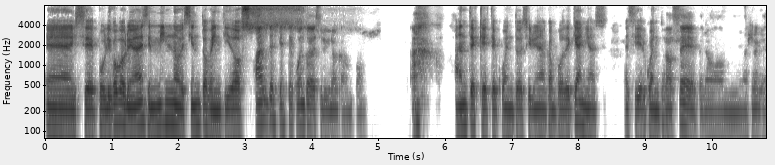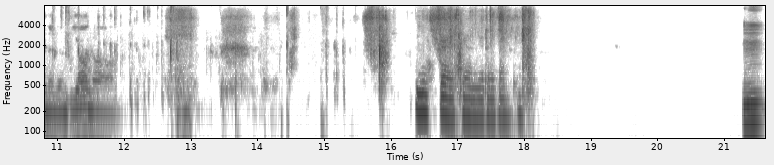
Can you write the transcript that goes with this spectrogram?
Eh, se publicó por primera vez en 1922. Antes que este cuento de Silvino Campo. Antes que este cuento de Silvino Campo. ¿De qué año es? decir, el cuento. No sé, pero me imagino que en el 22 no. No sé qué año era el cuento. Mm,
